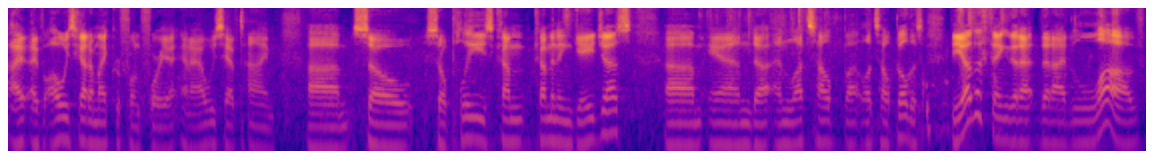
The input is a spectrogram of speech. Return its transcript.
I, I've always got a microphone for you, and I always have time. Um, so, so please come come and engage us, um, and uh, and let's help uh, let's help build this. The other thing that I, that I'd love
